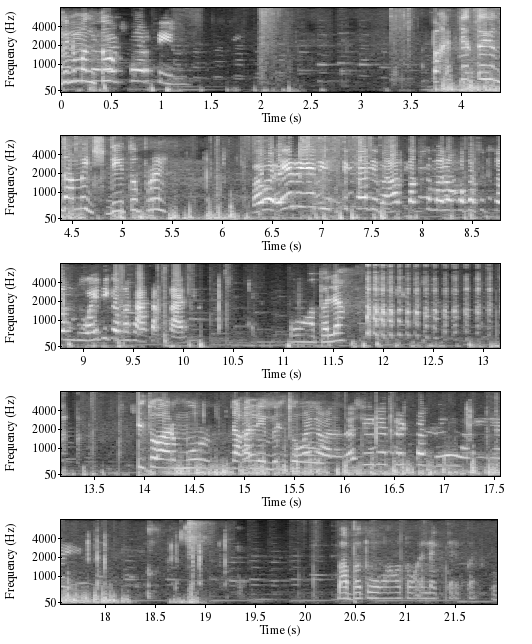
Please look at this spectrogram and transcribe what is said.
Grabe naman to. 14. Bakit ganito yung damage dito, pre? Bawal, eh, realistic na, di ba? Pag sumalong ka ba sa totoong buhay, di ka masasaktan. Oo nga pala. Level 2 armor, tsaka level 2. Okay na, nasa electric pan mo. Ano eh. Babatukan ko tong electric pan ko.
